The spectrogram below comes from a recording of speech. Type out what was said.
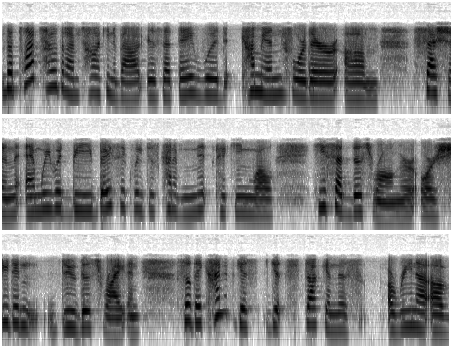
The plateau that I'm talking about is that they would come in for their um, session and we would be basically just kind of nitpicking. Well, he said this wrong, or or she didn't do this right, and so they kind of get get stuck in this arena of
